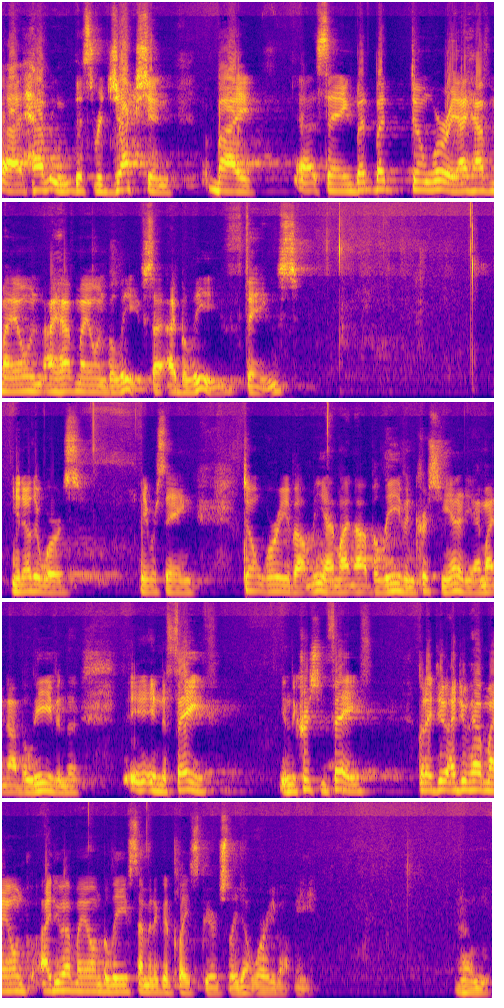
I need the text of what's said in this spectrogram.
uh, having this rejection by uh, saying, but, but don't worry, I have my own, I have my own beliefs. I, I believe things. In other words, they were saying, don't worry about me. I might not believe in Christianity. I might not believe in the, in the faith, in the Christian faith, but I do, I do have my own, I do have my own beliefs. I'm in a good place spiritually. Don't worry about me. Um,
